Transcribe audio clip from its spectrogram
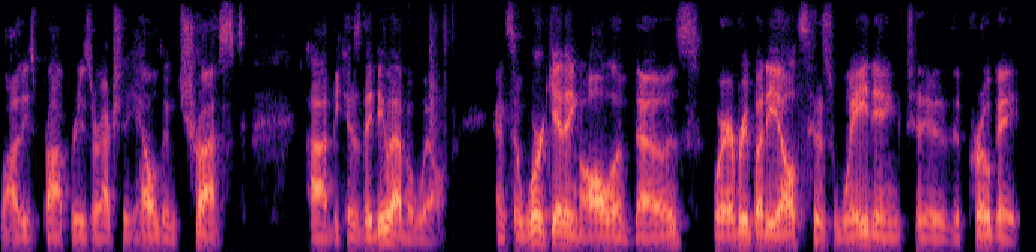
A lot of these properties are actually held in trust uh, because they do have a will. And so we're getting all of those where everybody else is waiting to the probate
